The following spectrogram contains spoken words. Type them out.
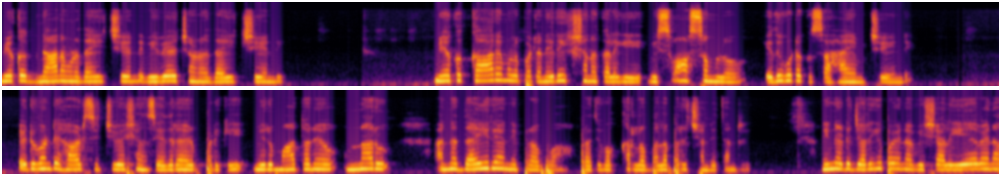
మీ యొక్క జ్ఞానమును దయచేయండి వివేచనను దయచేయండి. మీ యొక్క కార్యముల పట్ల నిరీక్షణ కలిగి విశ్వాసంలో ఎదుగుటకు సహాయం చేయండి. ఎటువంటి హార్డ్ సిచ్యువేషన్స్ ఎదురైనప్పటికీ మీరు మాతోనే ఉన్నారు అన్న ధైర్యాన్ని ప్రభు ప్రతి ఒక్కరిలో బలపరచండి తండ్రి. నిన్నటి జరిగిపోయిన విషయాలు ఏవైనా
